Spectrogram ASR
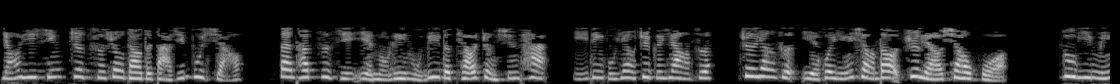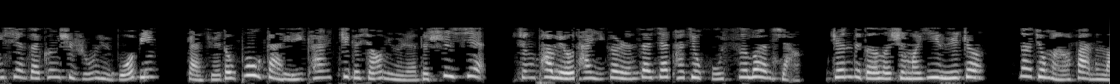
姚一星这次受到的打击不小，但他自己也努力努力的调整心态，一定不要这个样子，这样子也会影响到治疗效果。陆一鸣现在更是如履薄冰。感觉都不敢离开这个小女人的视线，生怕留她一个人在家，她就胡思乱想，真的得了什么抑郁症，那就麻烦了。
